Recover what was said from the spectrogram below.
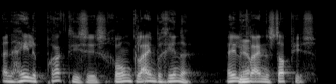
een hele praktisch is. Gewoon klein beginnen. Hele Ja. kleine stapjes.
